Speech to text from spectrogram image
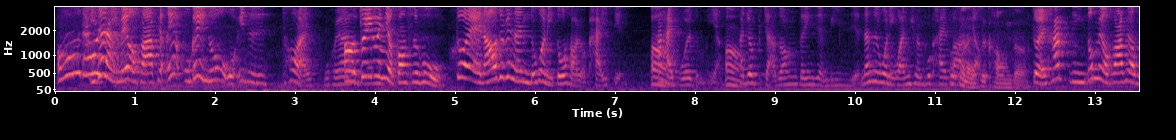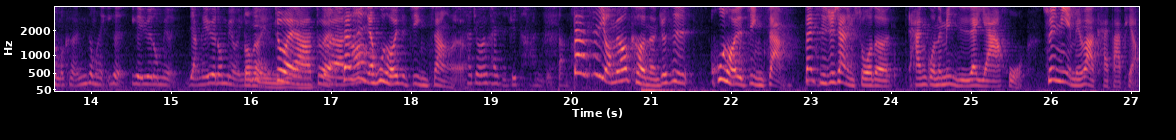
哦，他会想你没有发票，因为我跟你说，我一直后来我回来哦，对，因为你有公司户，对，然后就变成如果你多少有开一点，他还不会怎么样，他就假装睁一只眼闭一只眼。但是如果你完全不开发票，可能是空的。对他，你都没有发票，怎么可能？你怎么一个一个月都没有，两个月都没有营业？对啊，对啊。但是你的户头一直进账了，他就会开始去查你的账。但是有没有可能就是户头一直进账，但其实就像你说的，韩国那边其实在压货，所以你也没办法开发票。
